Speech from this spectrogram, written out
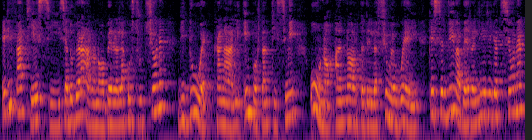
ed infatti essi si adoperarono per la costruzione di due canali importantissimi, uno a nord del fiume Wei che serviva per l'irrigazione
